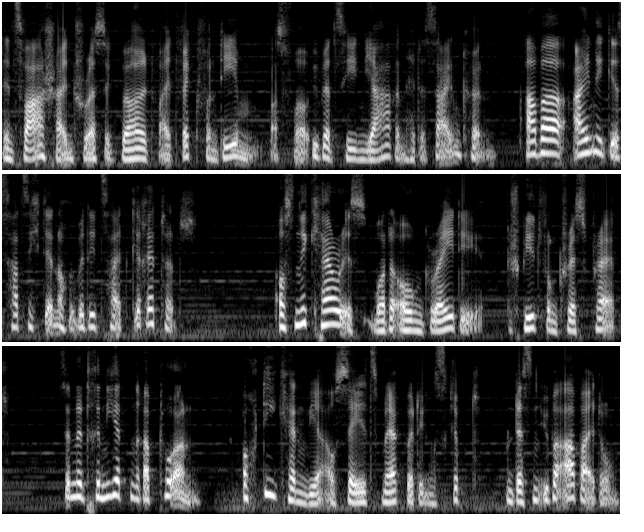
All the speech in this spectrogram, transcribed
Denn zwar scheint Jurassic World weit weg von dem, was vor über zehn Jahren hätte sein können. Aber einiges hat sich dennoch über die Zeit gerettet. Aus Nick Harris wurde Owen Grady, gespielt von Chris Pratt. Seine trainierten Raptoren, auch die kennen wir aus Sales merkwürdigen Skript und dessen Überarbeitung.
